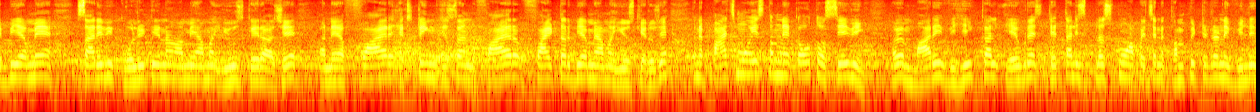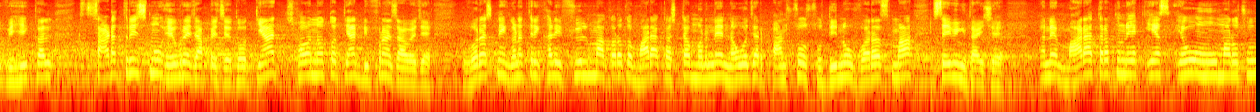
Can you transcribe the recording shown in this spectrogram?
એ બી અમે સારી એવી ક્વોલિટીના અમે આમાં યુઝ કર્યા છે અને ફાયર એક્સટિંગ્વિશન ફાયર ફાઇટર બી અમે આમાં યુઝ કર્યું છે. અને પાંચમો એસ તમને કહું તો સેવિંગ. હવે મારી વ્હીકલ એવરેજ તેતાલીસ પ્લસનું આપે છે અને કમ્પ્યુટરની વ્હીકલ સાડત્રીસનું એવરેજ આપે છે. તો ત્યાં છનો તો ત્યાં ડિફરન્સ આવે છે. વર્ષની ગણતરી ખાલી ફ્યુલમાં કરો તો મારા કસ્ટમરને નવ હજાર પાંચસો સુધીનું વર્ષમાં સેવિંગ થાય છે. અને મારા તરફનો એક એસ એવો હું મારું છું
